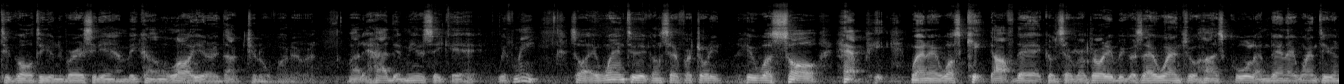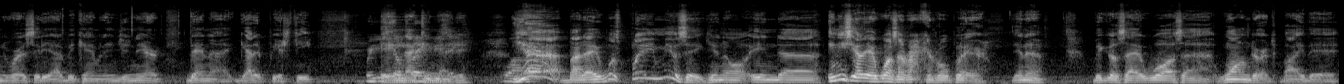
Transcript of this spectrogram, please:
to go to university and become a lawyer, a doctor, or whatever. But I had the music uh, with me. So I went to the conservatory. He was so happy when I was kicked off the conservatory because I went to high school and then I went to university. I became an engineer. Then I got a PhD Were you still playing music? Wow. Yeah, but I was playing music, you know. In the, initially, I was a rock and roll player, you know, because I was uh, wandered by the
